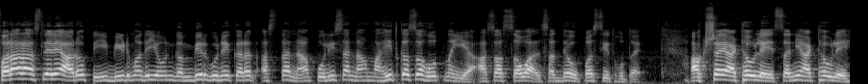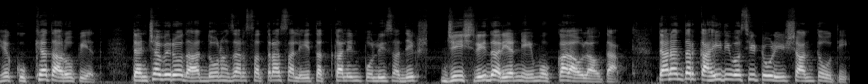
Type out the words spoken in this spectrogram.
फरार असलेले आरोपी बीडमध्ये येऊन गंभीर गुन्हे करत असताना पोलिसांना माहीत कसं होत नाहीये असा सवाल सध्या उपस्थित होतोय. अक्षय आठवले सनी आठवले हे कुख्यात आरोपी आहेत. त्यांच्या विरोधात दोन हजार सतरा साली तत्कालीन पोलीस अधीक्षक जी. श्रीधर यांनी मोक्का लावला होता. त्यानंतर काही दिवस ही टोळी शांत होती.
